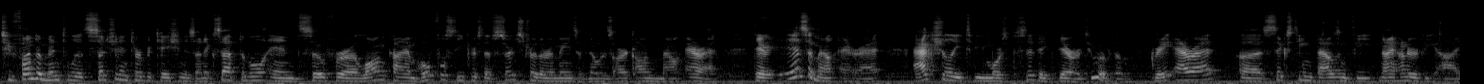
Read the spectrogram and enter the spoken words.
to fundamentalists, such an interpretation is unacceptable, and so for a long time, hopeful seekers have searched for the remains of Noah's Ark on Mount Ararat. There is a Mount Ararat. Actually, to be more specific, there are two of them Great Ararat, uh, 16,000 feet, 900 feet high,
